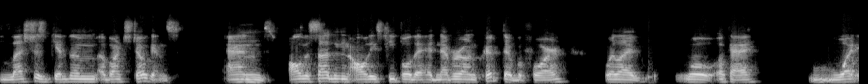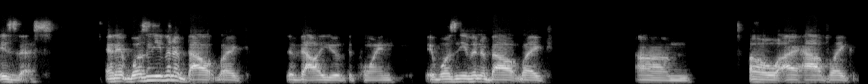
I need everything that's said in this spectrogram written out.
let's just give them a bunch of tokens. And mm-hmm. all of a sudden, all these people that had never owned crypto before were like, well, okay, what is this? And it wasn't even about like the value of the coin. It wasn't even about like, um, oh, I have like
